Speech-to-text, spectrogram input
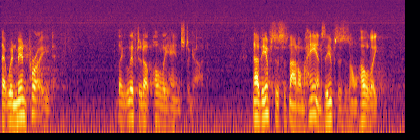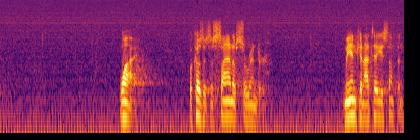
That when men prayed, they lifted up holy hands to God. Now, the emphasis is not on the hands, the emphasis is on holy. Why? Because it's a sign of surrender. Men, can I tell you something?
